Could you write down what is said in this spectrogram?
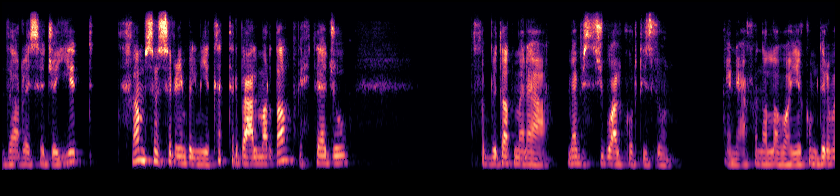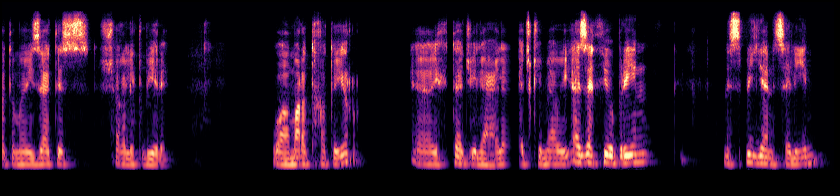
إنذار ليس جيد. 75% ثلاث أرباع المرضى بيحتاجوا مثبطات مناعة ما بيستجيبوا على الكورتيزون. يعني عافانا الله وإياكم dermatomyositis شغلة كبيرة. ومرض خطير آه، يحتاج إلى علاج كيماوي. أزاثيوبرين نسبيا سليم.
